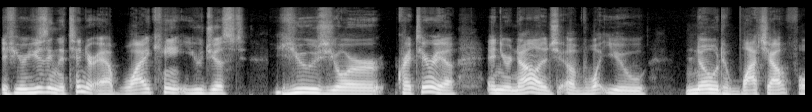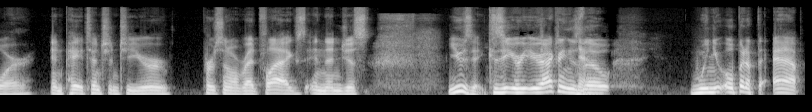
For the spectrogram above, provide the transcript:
if you're using the Tinder app, why can't you just use your criteria and your knowledge of what you know to watch out for and pay attention to your personal red flags and then just use it because you're, you're acting as Yeah. though when you open up the app,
